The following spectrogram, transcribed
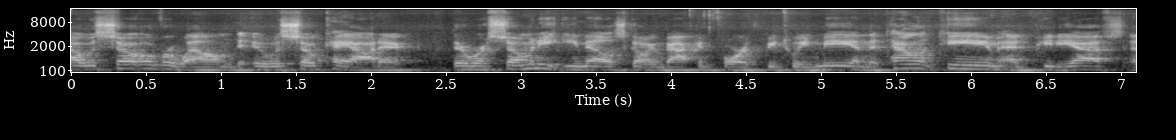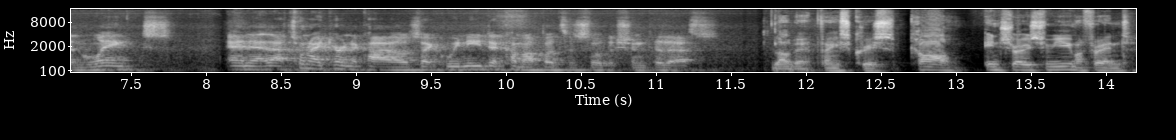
I was so overwhelmed. It was so chaotic. There were so many emails going back and forth between me and the talent team and PDFs and links. And uh, that's when I turned to Kyle. I was like, we need to come up with a solution to this. Love it. Thanks, Chris. Kyle, intros from you, my friend.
